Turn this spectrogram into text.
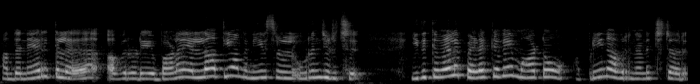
அந்த நேரத்தில் அவருடைய பலம் எல்லாத்தையும் அந்த நீர் சூழல் உறிஞ்சிடுச்சு. இதுக்கு மேலே பிழைக்கவே மாட்டோம் அப்படின்னு அவர் நினச்சிட்டாரு.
